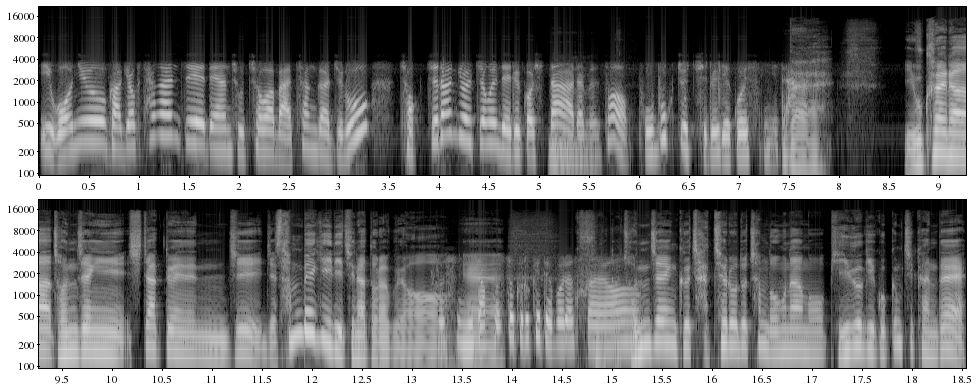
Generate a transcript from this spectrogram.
이 원유 가격 상한제에 대한 조처와 마찬가지로 적절한 결정을 내릴 것이다라면서 음. 보복 조치를 예고 했습니다. 네. 이 우크라이나 전쟁이 시작된 지 이제 300일이 지났더라고요. 그렇습니다. 예. 벌써 그렇게 돼버렸어요. 그러니까 전쟁 그 자체로도 참 너무나 뭐 비극이고 끔찍한데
